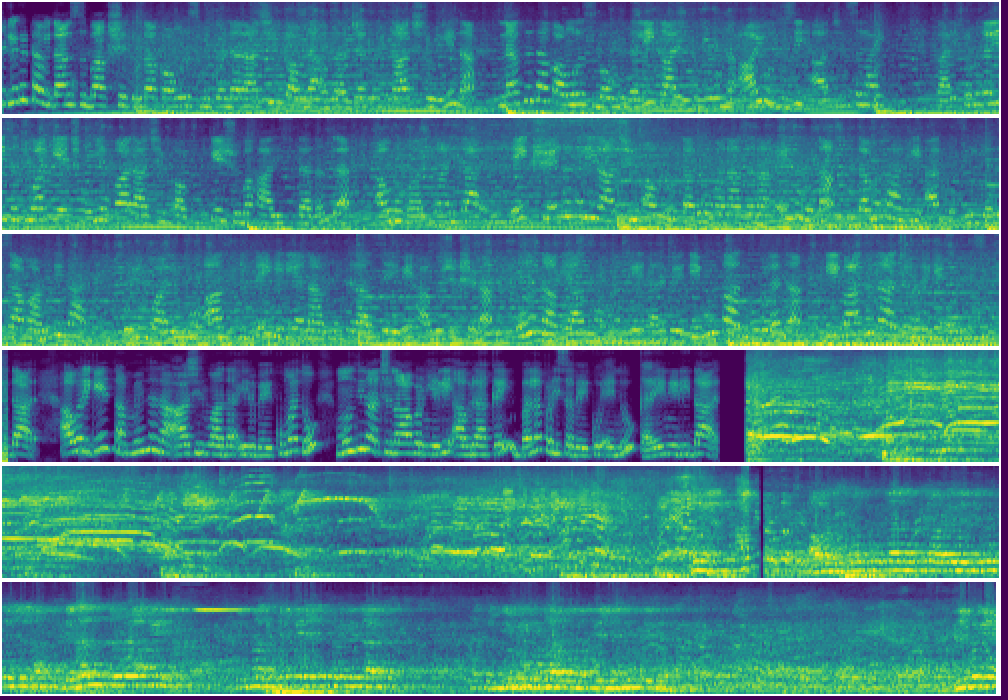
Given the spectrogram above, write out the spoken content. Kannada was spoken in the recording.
ಶಿಡ್ಲಘಟ್ಟ ವಿಧಾನಸಭಾ ಕ್ಷೇತ್ರದ ಕಾಂಗ್ರೆಸ್ ಮುಖಂಡ ರಾಜೀವ್ ಗೌಡ ಅವರ ಜನ್ಮದಿನಾಚರಣೆಯನ್ನ ನಗರದ ಕಾಂಗ್ರೆಸ್ ಭವನದಲ್ಲಿ ಕಾರ್ಯಕ್ರಮವನ್ನು ಆಯೋಜಿಸಿ ಆಚರಿಸಲಾಯಿತು. ಕಾರ್ಯಕ್ರಮದಲ್ಲಿ ಸಚಿವ ಕೆಎಚ್ ಮುನಿಯಪ್ಪ, ರಾಜೀವ್ ಗೌಡರಿಗೆ ಶುಭ ಹಾರೈಸಿದ ನಂತರ ಅವರು ಮಾತನಾಡಿದ್ದಾರೆ ಈ ಕ್ಷೇತ್ರದಲ್ಲಿ ರಾಜೀವ್ ಅವರು ತನು ಮನಾದನ ಎನ್ನುವುದನ್ನ ತಮಗಾಗಿ ಅರ್ಪಿಸಿ ಕೆಲಸ ಮಾಡುತ್ತಿದ್ದಾರೆ. ಕುಡಿಯುವ ನೀರು ಆಸ್ಪತ್ರೆ ಹಿರಿಯ ನಾಗರಿಕರ ಸೇವೆ ಹಾಗೂ ಶಿಕ್ಷಣ, ಉನ್ನತ ವ್ಯಾಸಂಗಕ್ಕೆ ತರಬೇತಿ ಮುಂತಾದವುಗಳನ್ನು ಈ ಭಾಗದ ಜನರಿಗೆ ಅವರಿಗೆ ತಮ್ಮೆಲ್ಲರ ಆಶೀರ್ವಾದ ಇರಬೇಕು ಮತ್ತು ಮುಂದಿನ ಚುನಾವಣೆಯಲ್ಲಿ ಅವರ ಕೈ ಬಲಪಡಿಸಬೇಕು ಎಂದು ಕರೆ ನೀಡಿದ್ದಾರೆ. ನಿರಂತರವಾಗಿ ನಿಮ್ಮ ಸೇವೆಯಲ್ಲಿ ತೊಡಗಿದ್ದಾರೆ ಮತ್ತು ನೀವು ಕೂಡ ನಿಮಗೆ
